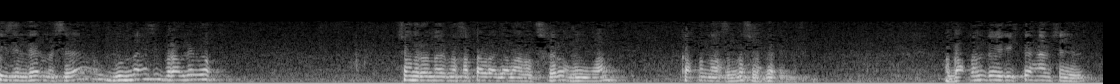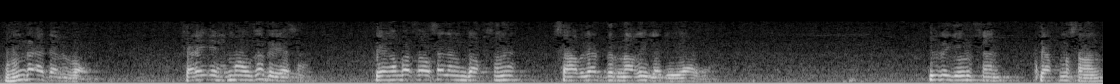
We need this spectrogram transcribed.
izin vermirsə, bunda heç bir problem yoxdur. Sonra Ömər ibn Xattab radiyallahu çıxır, onunla qapının ağzında söhbət edir. Qapını döydükdə həmsinin, bunun da ədəbi var. Gərək ehmalca döyəsən. Peyğəmbər s.ə.v-in qapısını sahabilər dırnağı ilə döyərdi. Bir də görürsən, yatmısan,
